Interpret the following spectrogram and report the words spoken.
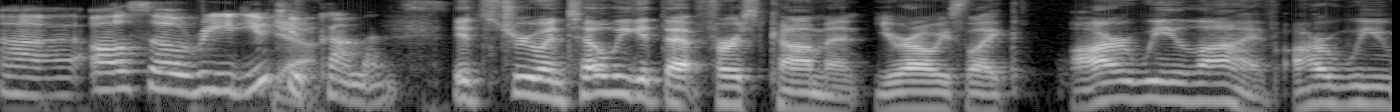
uh also read YouTube Yeah. comments. It's true. Until we get that first comment, you're always like, "Are we live? Are we?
